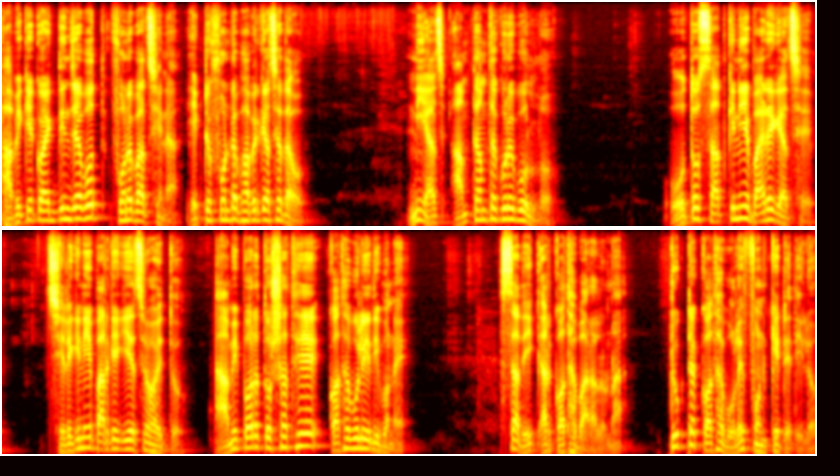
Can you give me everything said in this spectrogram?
ভাবিকে কয়েকদিন যাবৎ ফোনে পাচ্ছি না। একটু ফোনটা ভাবির কাছে দাও। নিয়াজ আমতা আমতা করে বলল, ও তো সাদকে নিয়ে বাইরে গেছে। ছেলেকে নিয়ে পার্কে গিয়েছে হয়তো। আমি পরে তোর সাথে কথা বলিয়ে দিব নে। সাদিক আর কথা বাড়ালো না। টুকটাক কথা বলে ফোন কেটে দিল।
